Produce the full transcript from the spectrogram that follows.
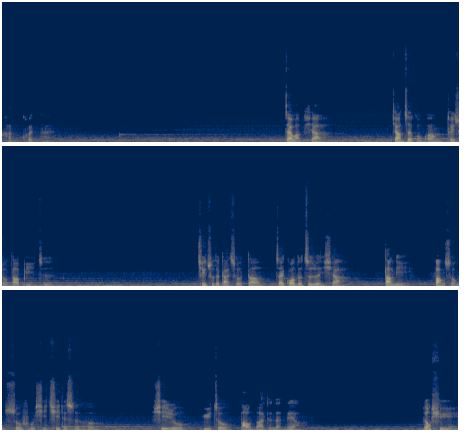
很困难。再往下，将这股光推送到鼻子，清楚的感受到，在光的滋润下，当你。放松、舒服，吸气的时候，吸入宇宙保暖的能量。容许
